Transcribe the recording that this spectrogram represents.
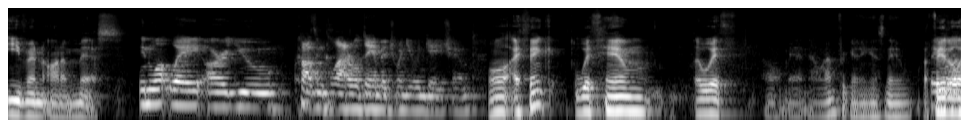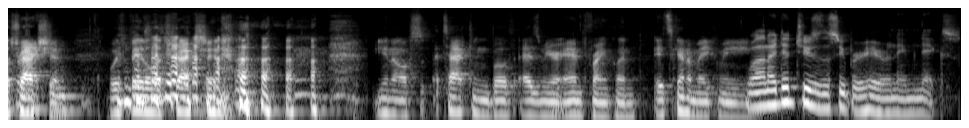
even on a miss. In what way are you causing collateral damage when you engage him? Well, I think with him, uh, with Oh man, now I'm forgetting his name. A Fatal fatal, attraction. With fatal attraction, you know, attacking both Esmir and Franklin, it's gonna make me Well, and I did choose the superhero named Nyx.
